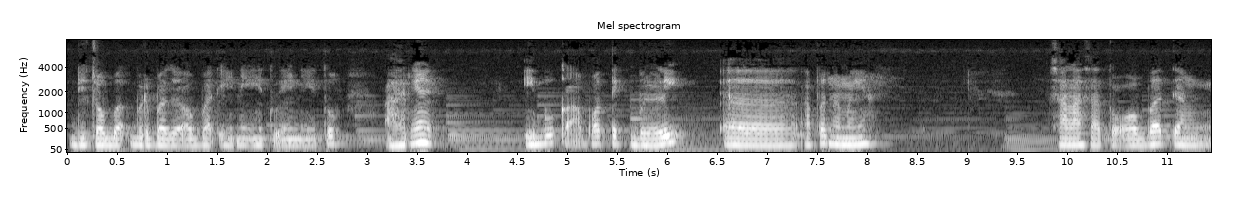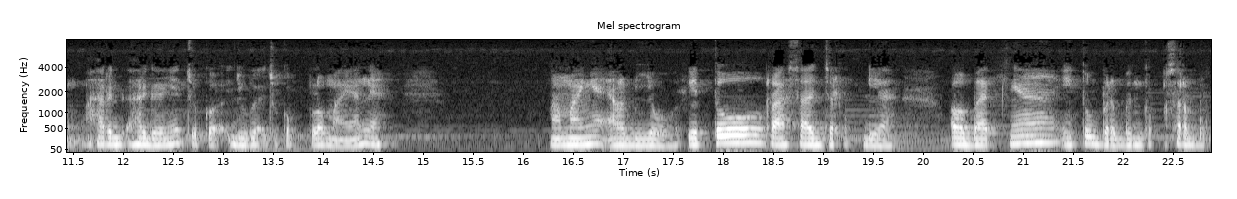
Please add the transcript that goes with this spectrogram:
dicoba berbagai obat ini itu ini itu. Akhirnya ibu ke apotek beli eh, apa namanya salah satu obat yang harga harganya cukup juga cukup lumayan ya. Namanya Elbio itu rasa jeruk dia. Obatnya itu berbentuk serbuk.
